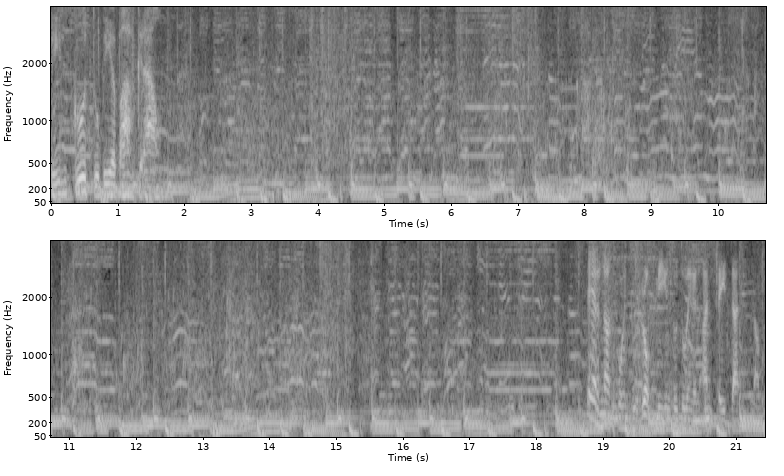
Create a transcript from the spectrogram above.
Feels good to be above ground. They're not going to rope me into doing an unpaid dance number.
